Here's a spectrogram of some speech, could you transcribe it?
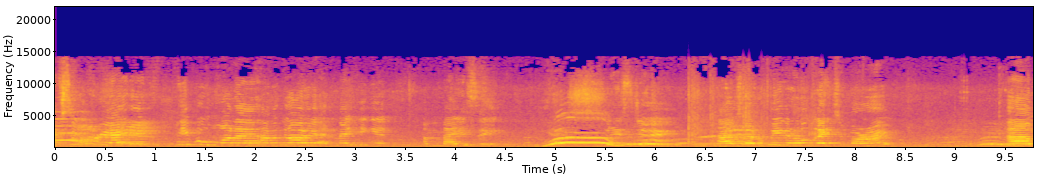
if some creative people want to have a go at making it amazing, Woo! please do. Um, so it'll be there all day tomorrow. Um,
